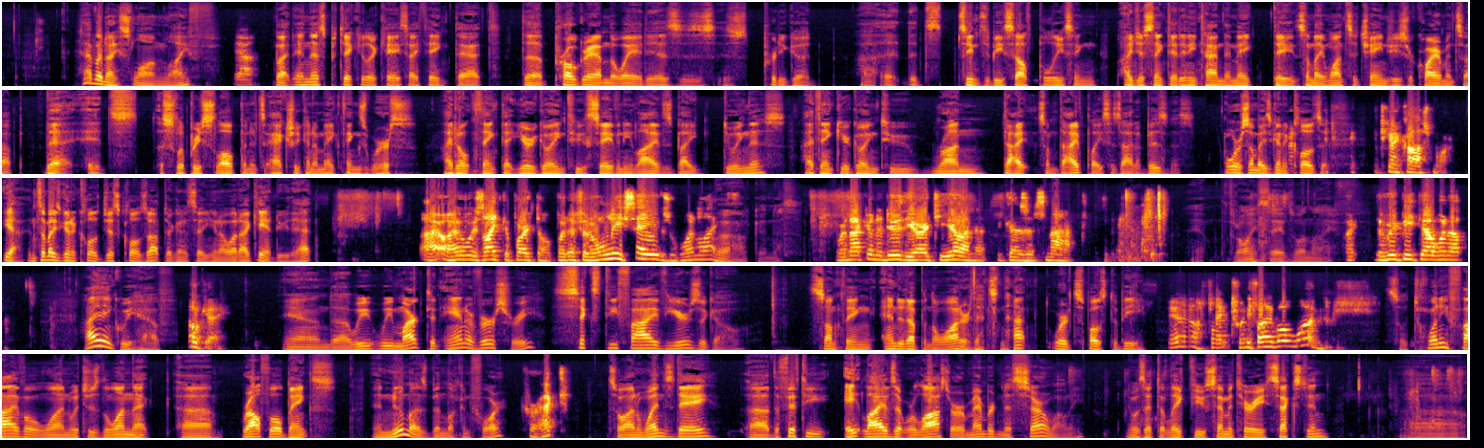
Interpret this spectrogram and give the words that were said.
have a nice long life. Yeah. But in this particular case, I think that the program the way it is is is pretty good. Uh, it, it seems to be self policing. I just think that anytime they make they somebody wants to change these requirements up, that it's a slippery slope and it's actually going to make things worse. I don't think that you're going to save any lives by doing this. I think you're going to run dive, some dive places out of business, or somebody's going to close it. It's going to cost more. Yeah, and somebody's going to close just close up. They're going to say, you know what, I can't do that. I, I, always like the part though, but if it only saves one life, oh goodness, we're not going to do the RTO on it because it's not. Yeah, if it only saves one life. Right, did we beat that one up? I think we have. Okay. And uh, we we marked an anniversary 65 years ago something ended up in the water that's not where it's supposed to be. Yeah, flight 2501. So 2501, which is the one that uh, Ralph Wilbanks and NUMA has been looking for. Correct. So on Wednesday, uh, the 58 lives that were lost are remembered in a ceremony. It was at the Lakeview Cemetery, Sexton. Uh,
